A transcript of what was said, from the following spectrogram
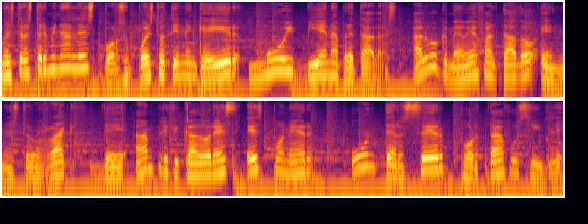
Nuestras terminales por supuesto tienen que ir muy bien apretadas. Algo que me había faltado en nuestro rack de amplificadores es poner un tercer portafusible,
